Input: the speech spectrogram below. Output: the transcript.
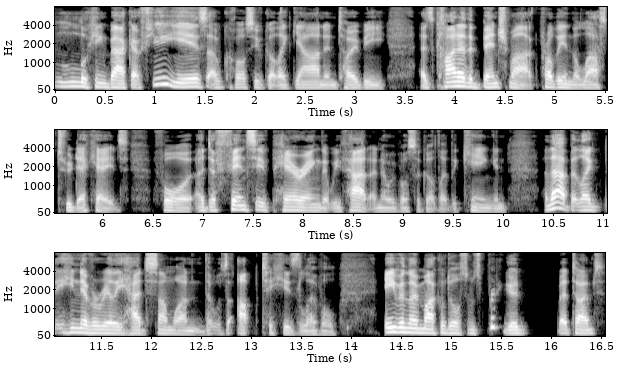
looking back a few years. Of course, you've got like Jan and Toby as kind of the benchmark, probably in the last two decades for a defensive pairing that we've had. I know we've also got like the King and and that, but like he never really had someone that was up to his level, even though Michael Dawson was pretty good at times.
